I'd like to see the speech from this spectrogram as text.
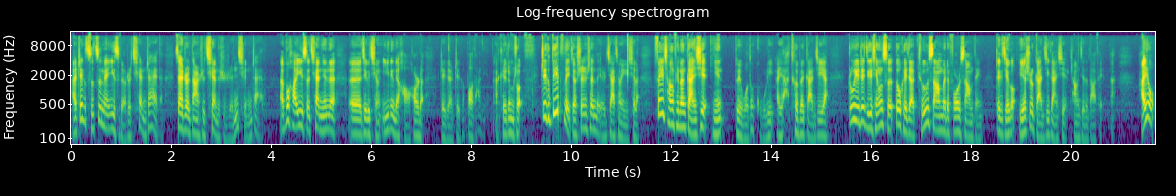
哎，这个词字面意思表示欠债的，在这儿当然是欠的是人情债了。哎，不好意思，欠您的呃这个情，一定得好好的这个这个报答您啊，可以这么说。这个 deeply 叫深深的，也是加强语气了。非常非常感谢您对我的鼓励，哎呀，特别感激呀。注意这几个形容词都可以叫 to somebody for something，这个结构也是感激感谢常见的搭配啊。还有，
